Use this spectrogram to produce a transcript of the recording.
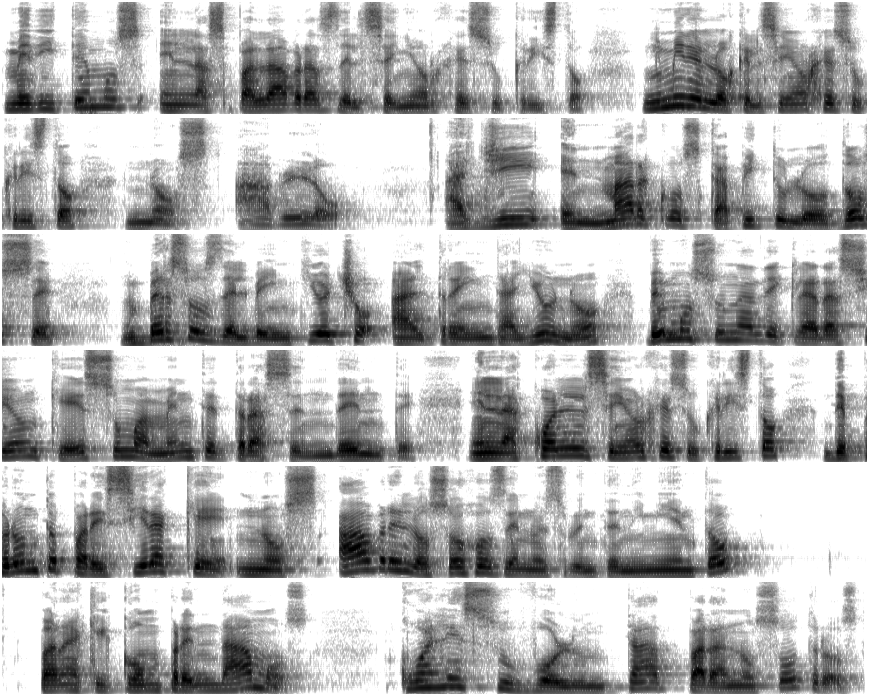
meditemos en las palabras del Señor Jesucristo. Y miren lo que el Señor Jesucristo nos habló. Allí en Marcos capítulo 12, versos del 28 al 31, vemos una declaración que es sumamente trascendente, en la cual el Señor Jesucristo de pronto pareciera que nos abre los ojos de nuestro entendimiento para que comprendamos cuál es su voluntad para nosotros,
